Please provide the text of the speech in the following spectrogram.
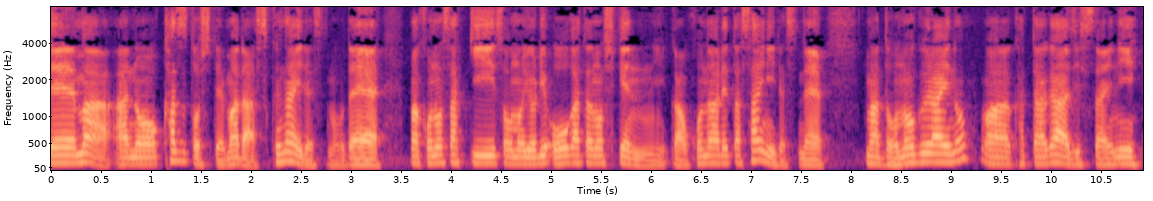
で、まあ、あの、数としてまだ少ないですので、まあ、この先、そのより大型の試験が行われた際にですね、まあ、どのぐらいの方が実際に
